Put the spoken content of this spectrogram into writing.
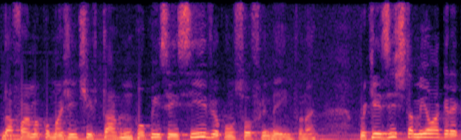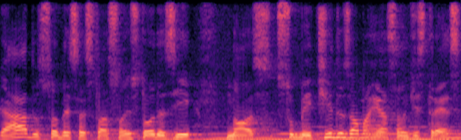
da forma como a gente está um pouco insensível com o sofrimento, né? Porque existe também um agregado sobre essas situações todas e nós, submetidos a uma reação de estresse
